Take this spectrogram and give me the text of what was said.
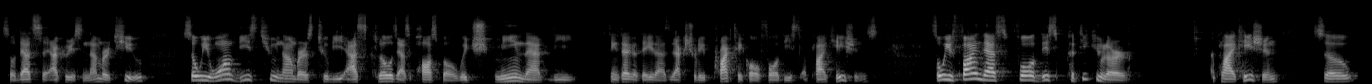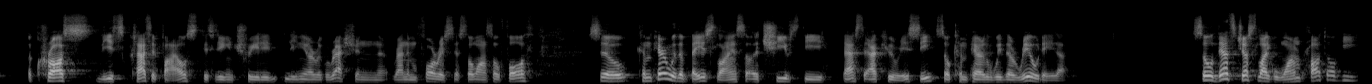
So that's the accuracy number two. So we want these two numbers to be as close as possible, which means that the synthetic data is actually practical for these applications. So we find that for this particular application, so across these classifiers, decision tree, linear regression, random forest, and so on and so forth. So compared with the baseline, so achieves the best accuracy, so compared with the real data. So that's just like one part of the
